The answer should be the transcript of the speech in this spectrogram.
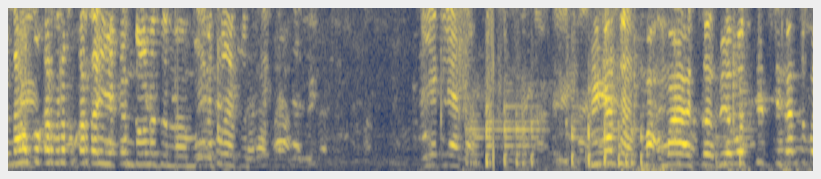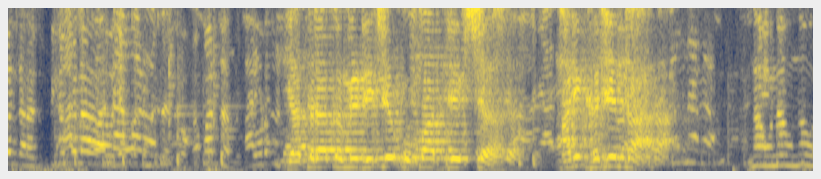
नाव पुकारता एक दोनच यात्रा कमिटीचे उपाध्यक्ष आणि खजिनदार. नाव नाव नाव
